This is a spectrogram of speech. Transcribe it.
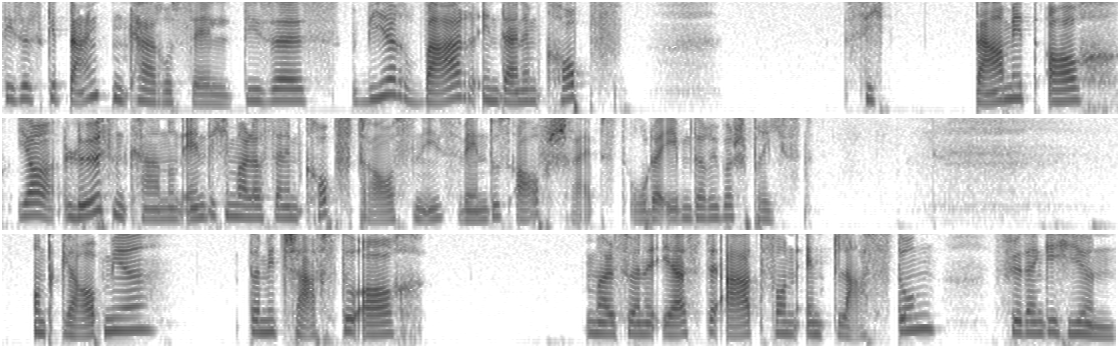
dieses Gedankenkarussell, dieses Wirrwarr in deinem Kopf sich damit auch ja, lösen kann und endlich einmal aus deinem Kopf draußen ist, wenn du es aufschreibst oder eben darüber sprichst. Und glaub mir, damit schaffst du auch mal so eine erste Art von Entlastung für dein Gehirn.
